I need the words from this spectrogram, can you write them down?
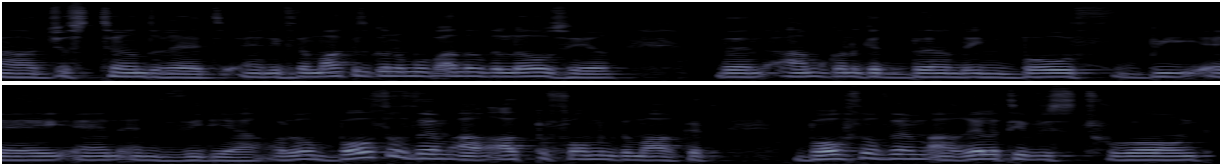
uh, just turned red. And if the market is going to move under the lows here, then I'm going to get burned in both BA and NVIDIA. Although both of them are outperforming the market, both of them are relatively strong,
